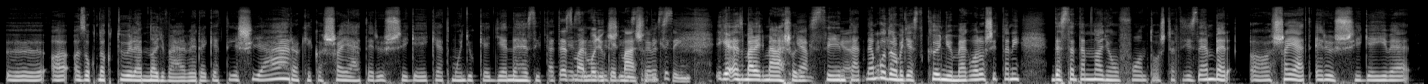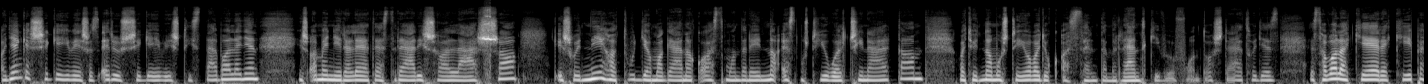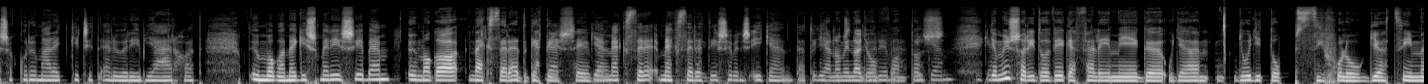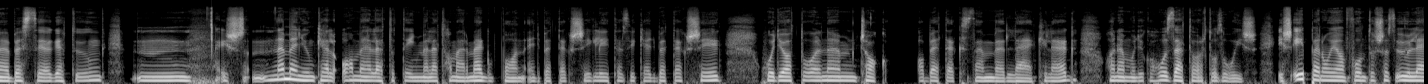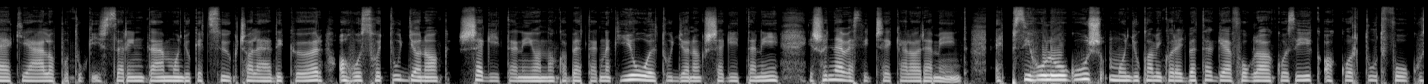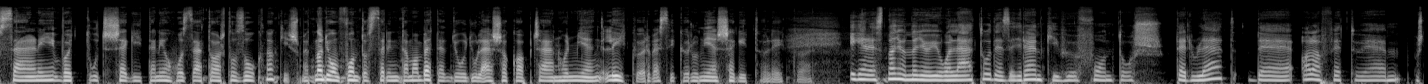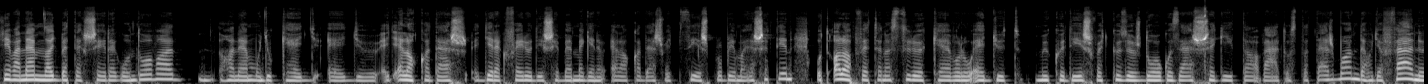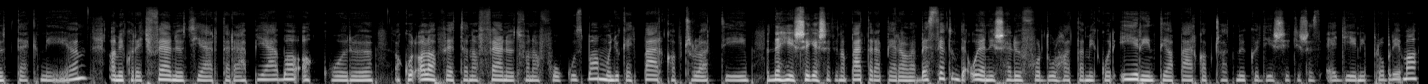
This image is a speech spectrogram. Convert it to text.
azoknak tőlem nagy válveregetés jár, akik a saját erősségeiket mondjuk egy ilyen nehezített Tehát ez már mondjuk egy második szint. Igen, ez már egy második igen, szint. Igen. Tehát nem gondolom, hogy ezt könnyű megvalósítani, de szerintem nagyon fontos. Tehát, hogy az ember a saját erősségeivel, a gyengességeivel és az erősségeivel is tisztában legyen, és amennyire lehet ezt reálisan lássa, és hogy néha tudja magának azt mondani, hogy na, ezt most jól csináltam, vagy hogy na, most én jó vagyok, az szerintem rendkívül fontos. Tehát, hogy ez, ez ha valaki erre képes, akkor ő már egy kicsit előrébb járhat önmaga megismerésében. Önmaga megszeretgetésében. Igen, megszere, megszeretésében is, igen. Tehát, igen, ami nagyon előrébb. fontos. Igen, igen. Ugye a műsoridő vége felé még ugye gyógyító pszichológia címmel beszélgetünk, mm, és nem menjünk el amellett a tény mellett, ha már megvan egy betegség, létezik egy betegség, hogy attól nem csak a beteg szenved lelkileg, hanem mondjuk a hozzátartozó is. És éppen olyan fontos az ő lelki állapotuk is szerintem, mondjuk egy szűk családi kör, ahhoz, hogy tudjanak segíteni annak a betegnek, jól tudjanak segíteni, és hogy ne veszítsék el a reményt. Egy pszichológus mondjuk, amikor egy beteggel foglalkozik, akkor tud fókuszálni, vagy tud segíteni a hozzátartozóknak is, mert nagyon fontos szerintem a beteg gyógyulása kapcsán, hogy milyen légkör veszi körül, milyen segítő légkör. Igen, ezt nagyon-nagyon jól látod, ez egy rendkívül rendkívül fontos terület, de alapvetően most nyilván nem nagy betegségre gondolva, hanem mondjuk egy, egy, egy elakadás, egy gyerek fejlődésében megjelenő elakadás vagy pszichés probléma esetén, ott alapvetően a szülőkkel való együttműködés vagy közös dolgozás segít a változtatásban, de hogy a felnőtteknél, amikor egy felnőtt jár terápiába, akkor, akkor alapvetően a felnőtt van a fókuszban, mondjuk egy párkapcsolati nehézség esetén a párterápiáról már beszéltünk, de olyan is előfordulhat, amikor érinti a párkapcsolat működését is az az egyéni probléma,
